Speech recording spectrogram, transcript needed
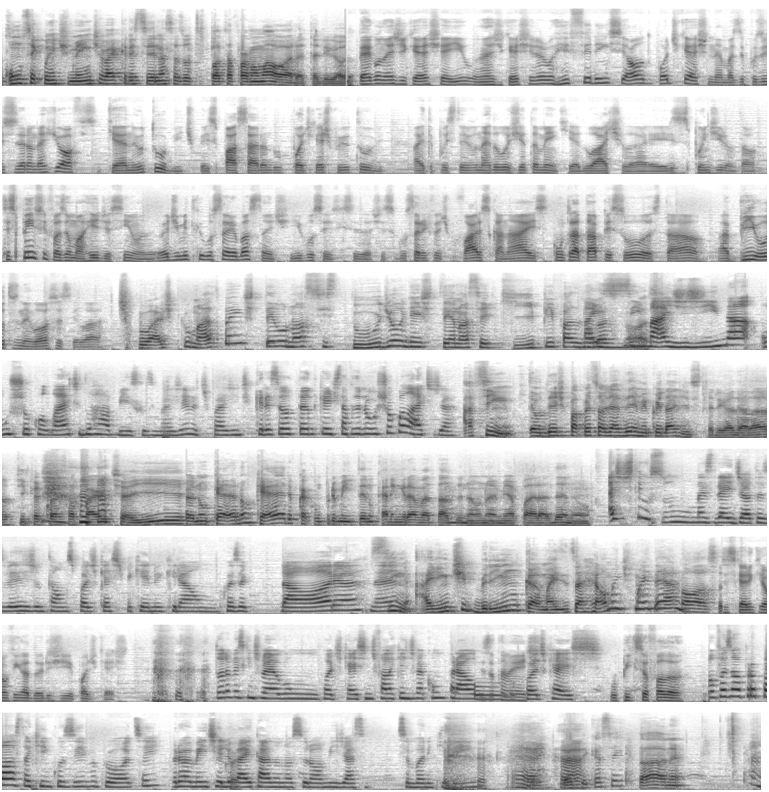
Consequentemente, vai crescer nessas outras plataformas uma hora, tá ligado? Pega o Nerdcast aí, o Nerdcast era o referencial do podcast, né? Mas depois eles fizeram o Nerd Office, que é no YouTube. Tipo, eles passaram do podcast pro YouTube. Aí depois teve o Nerdologia também, que é do Atila. Aí eles expandiram e tal. Vocês pensam em fazer uma rede assim, mano? Eu admito que eu gostaria bastante. E vocês, o que vocês acham? Vocês gostariam de fazer, tipo, vários canais, contratar pessoas tal, abrir outros negócios, sei lá. Tipo, eu acho que o máximo é a gente ter o nosso estúdio, onde a gente tem a nossa equipe e faz Mas negócio nosso. imagina um chocolate do Rabiscos. Imagina, tipo, a gente cresceu tanto que a gente tá fazendo o chocolate já. Assim, eu deixo pra pessoa de ADM cuidar disso, tá ligado? Ela fica com essa parte aí. Eu não quero, eu não quero ficar cumprimentando o cara engravatado, não. Não é minha parada, não. A gente tem uns- umas ideias idiotas às vezes de juntar uns podcasts pequenos e criar uma coisa da hora, né? Sim, a gente brinca, mas isso é realmente uma ideia nossa. Vocês querem criar um Vingadores de podcast. Toda vez que a gente vai em algum podcast, a gente fala que a gente vai comprar o Exatamente. podcast. O Pixel falou. Vamos fazer uma proposta aqui, inclusive, pro Odyssey. Provavelmente ele Vai. vai estar no nosso nome já se- semana que vem. É, vai ter que aceitar, né?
